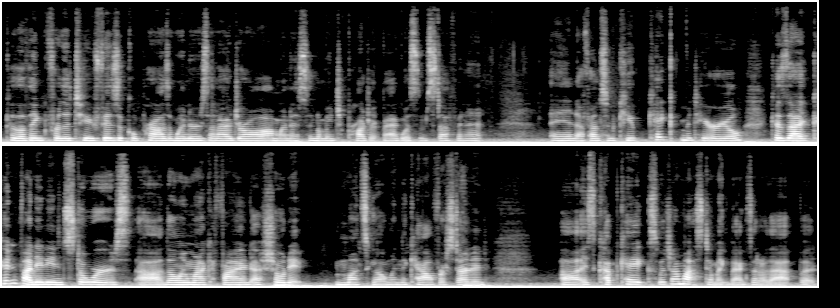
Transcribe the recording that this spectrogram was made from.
because I think for the two physical prize winners that I draw, I'm going to send them each a project bag with some stuff in it. And I found some cute cake material because I couldn't find any in stores. Uh, the only one I could find, I showed it months ago when the cow first started, uh, is cupcakes, which I might still make bags out of that. But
